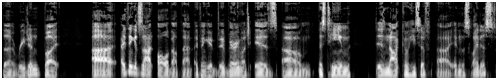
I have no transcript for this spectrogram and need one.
the region but uh i think it's not all about that i think it, it very much is um this team is not cohesive uh in the slightest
